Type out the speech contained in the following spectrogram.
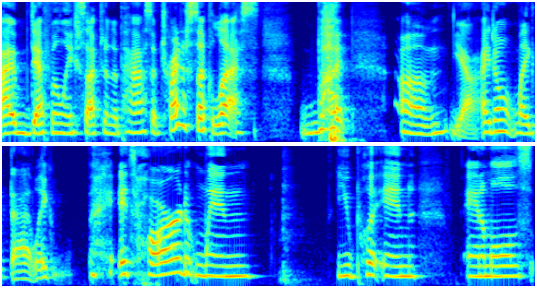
I've definitely sucked in the past. I've tried to suck less, but um, yeah, I don't like that. Like, it's hard when you put in animals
